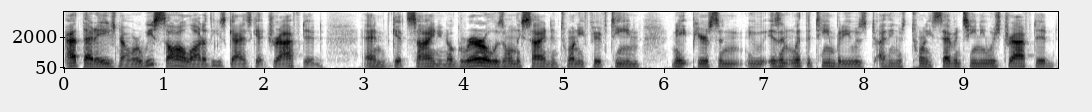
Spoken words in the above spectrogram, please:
at that age now where we saw a lot of these guys get drafted and get signed. You know, Guerrero was only signed in 2015. Nate Pearson, who isn't with the team, but he was, I think it was 2017 he was drafted.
